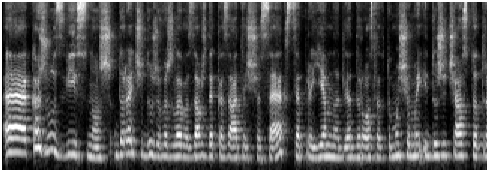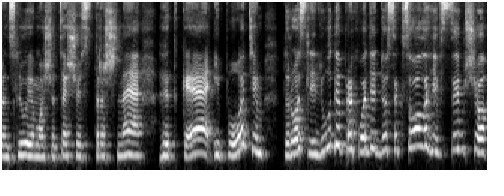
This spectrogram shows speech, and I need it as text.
Е, кажу, звісно ж, до речі, дуже важливо завжди казати, що секс це приємно для дорослих, тому що ми і дуже часто транслюємо, що це щось страшне, гидке, і потім дорослі люди приходять до сексологів з цим, що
